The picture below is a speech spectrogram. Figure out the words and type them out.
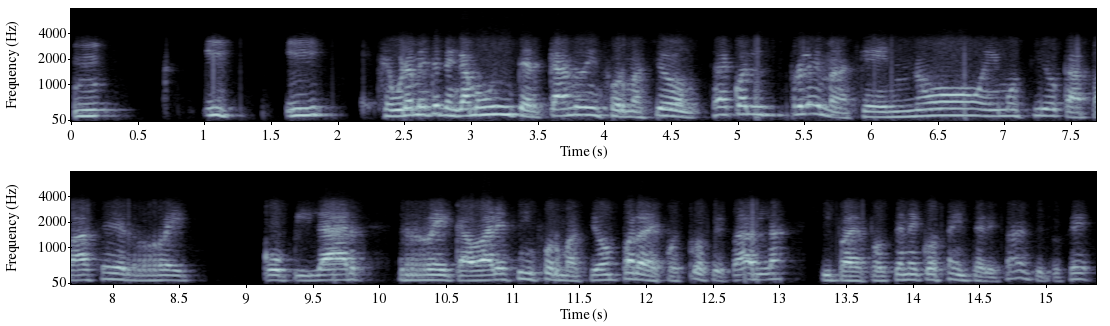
Mm, y, seguramente tengamos un intercambio de información. ¿Sabes cuál es el problema? Que no hemos sido capaces de recopilar, recabar esa información para después procesarla y para después tener cosas interesantes. Entonces,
